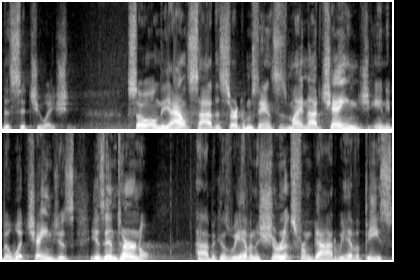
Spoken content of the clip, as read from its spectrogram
the situation. So on the outside, the circumstances might not change any, but what changes is internal. Uh, because we have an assurance from God. We have a peace.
